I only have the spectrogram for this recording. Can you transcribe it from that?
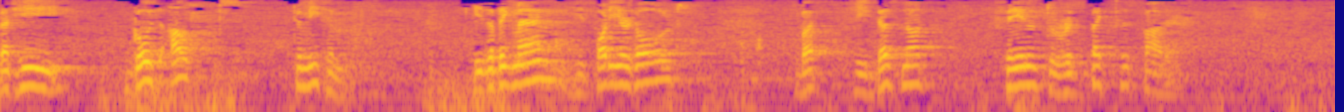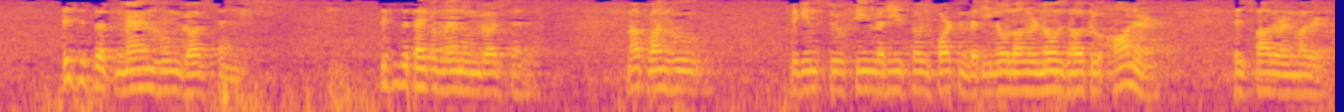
that he goes out to meet him. He's a big man, he's 40 years old, but he does not fail to respect his father. This is the man whom God sends. This is the type of man whom God sends. Not one who begins to feel that he is so important that he no longer knows how to honor his father and mother.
